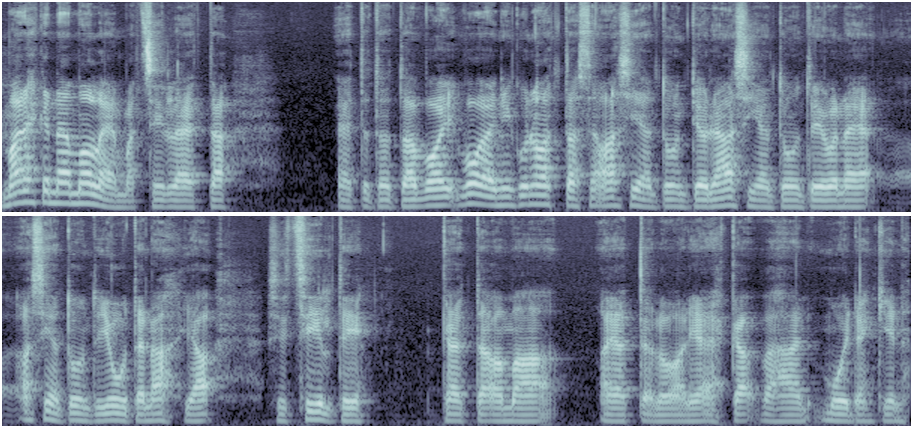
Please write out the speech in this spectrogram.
Mä oon ehkä nämä molemmat sille, että, että tota, voi, voi niin kuin ottaa se asiantuntijuuden asiantuntijuuden, asiantuntijuutena ja sitten silti käyttää omaa ajatteluaan ja ehkä vähän muidenkin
